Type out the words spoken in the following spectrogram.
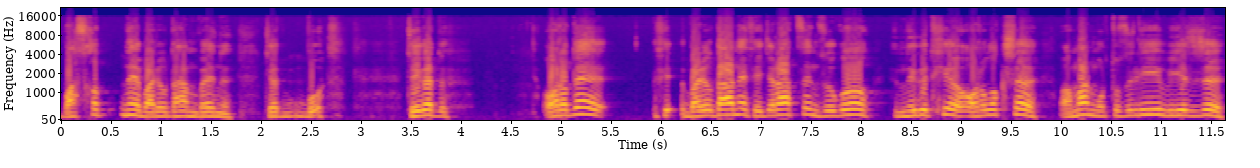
барылдан барылданы федерациян зүгі негетхе орлокшы амар муртузалиев езі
